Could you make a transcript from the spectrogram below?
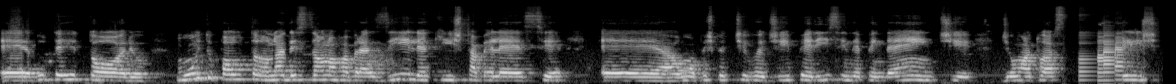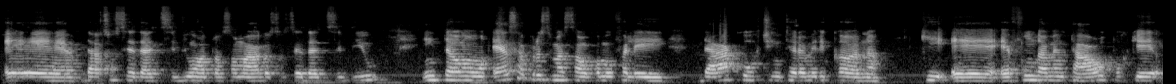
é, do território, muito pautando a decisão Nova Brasília, que estabelece é, uma perspectiva de perícia independente, de uma atuação mais é, da sociedade civil, uma atuação maior da sociedade civil. Então, essa aproximação, como eu falei, da Corte Interamericana, que é, é fundamental, porque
